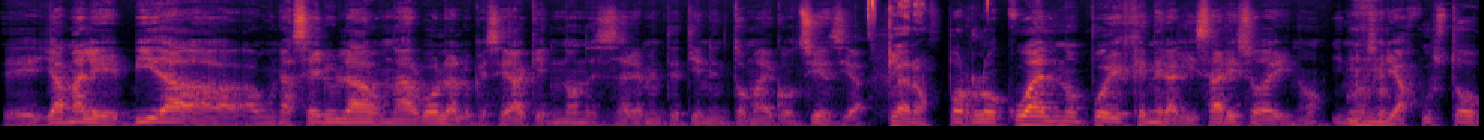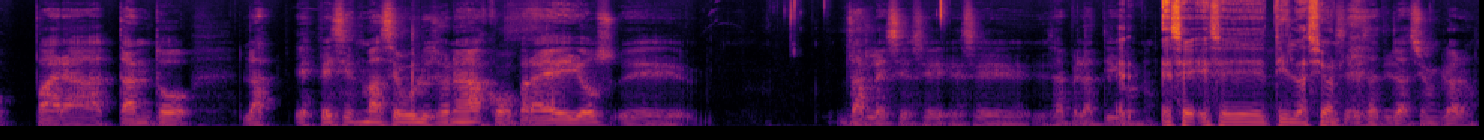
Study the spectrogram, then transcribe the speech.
eh, llámale vida a, a una célula, a un árbol, a lo que sea, que no necesariamente tienen toma de conciencia. Claro. Por lo cual no puedes generalizar eso ahí, ¿no? Y no sería justo para tanto las especies más evolucionadas como para ellos eh, darles ese, ese, ese apelativo, ¿no? Ese, ese tildación. Esa, esa titulación, claro.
